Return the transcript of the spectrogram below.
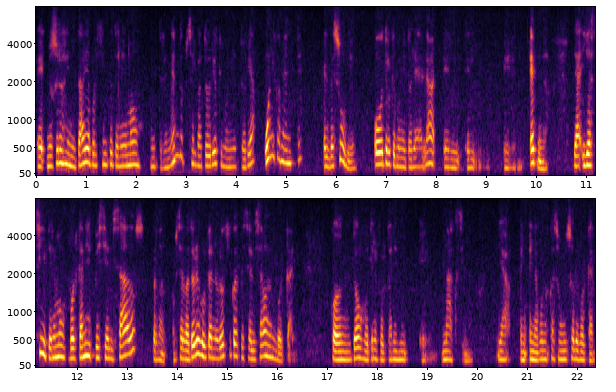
Eh, nosotros en Italia, por ejemplo, tenemos un tremendo observatorio que monitorea únicamente el Vesubio, otro que monitorea el, el Etna. Y así tenemos volcanes especializados, perdón, observatorios vulcanológicos especializados en volcanes, con dos o tres volcanes eh, máximo, ya en, algunos casos un solo volcán.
